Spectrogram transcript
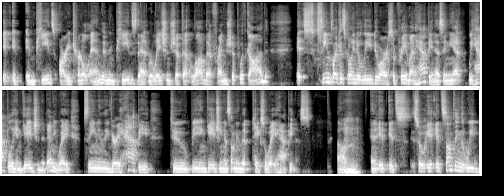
It, it, impedes our eternal end. It impedes that relationship, that love, that friendship with God. It seems like it's going to lead to our supreme unhappiness, and yet we happily engage in it anyway, seemingly very happy to be engaging in something that takes away happiness. Um, mm-hmm. And it, it's so it, it's something that we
